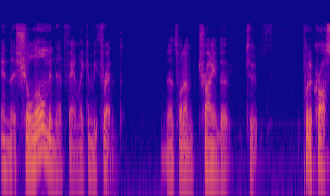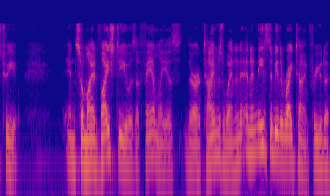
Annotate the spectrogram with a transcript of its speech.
and the shalom in that family can be threatened. That's what i'm trying to to put across to you. And so my advice to you as a family is there are times when and, and it needs to be the right time for you to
